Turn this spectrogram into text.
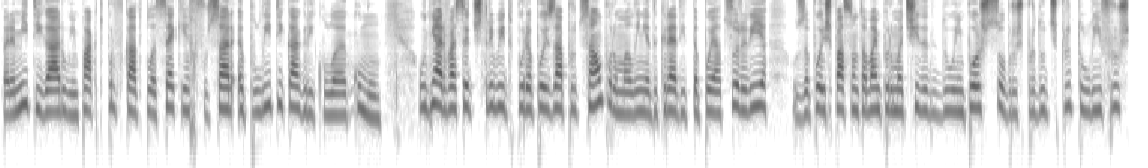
para mitigar o impacto provocado pela seca e reforçar a política agrícola comum. O dinheiro vai ser distribuído por apoios à produção, por uma linha de crédito de apoio à tesouraria. Os apoios passam também por uma descida do imposto sobre os produtos petrolíferos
